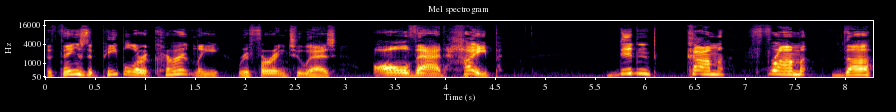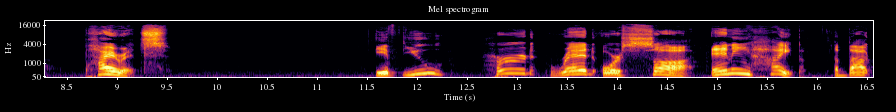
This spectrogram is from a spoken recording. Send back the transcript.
the things that people are currently referring to as all that hype, didn't come from the Pirates. If you heard, read, or saw any hype about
